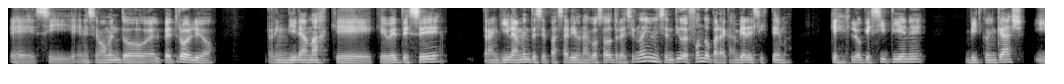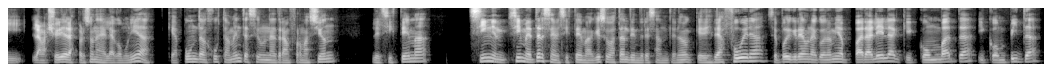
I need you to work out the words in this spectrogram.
Eh, si en ese momento el petróleo rindiera más que, que BTC, tranquilamente se pasaría una cosa a otra. Es decir, no hay un incentivo de fondo para cambiar el sistema, que es lo que sí tiene Bitcoin Cash y la mayoría de las personas de la comunidad, que apuntan justamente a hacer una transformación del sistema sin, sin, meterse en el sistema, que eso es bastante interesante, ¿no? Que desde afuera se puede crear una economía paralela que combata y compita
